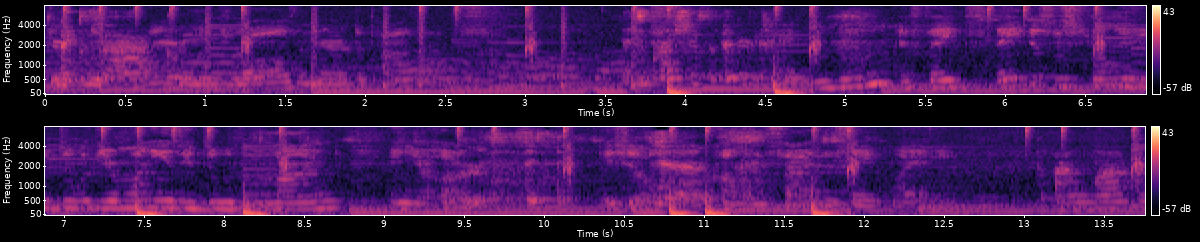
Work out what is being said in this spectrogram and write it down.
There, Exactly. there are withdrawals and there are deposits. It's precious energy. Mm-hmm. And stay, stay just as strong as you do with your money as you do with your mind and your heart. It should all Yes. coincide the same way. I love it.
